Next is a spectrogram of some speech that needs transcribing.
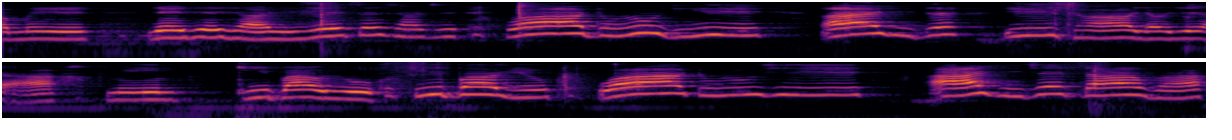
阿弥，夜天下起，夜天下起，我读游戏。爱你的一场有些阿弥，七宝有七宝有，我读游戏。爱你的大法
